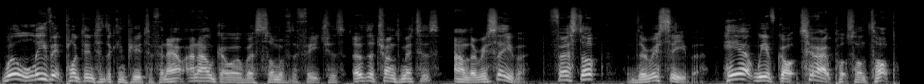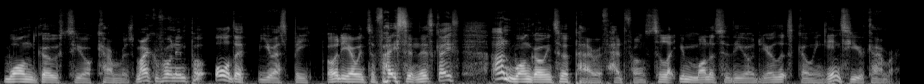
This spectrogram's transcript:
We'll leave it plugged into the computer for now and I'll go over some of the features of the transmitters and the receiver. First up, the receiver. Here we've got two outputs on top. One goes to your camera's microphone input or the USB audio interface in this case, and one going to a pair of headphones to let you monitor the audio that's going into your camera.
